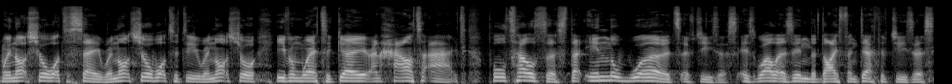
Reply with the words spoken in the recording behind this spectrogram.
we're not sure what to say. We're not sure what to do. We're not sure even where to go and how to act. Paul tells us that in the words of Jesus, as well as in the life and death of Jesus,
